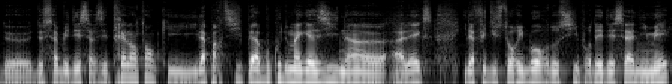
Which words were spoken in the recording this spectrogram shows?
de, de sa BD. Ça faisait très longtemps qu'il il a participé à beaucoup de magazines, hein, euh, Alex. Il a fait du storyboard aussi pour des dessins animés.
